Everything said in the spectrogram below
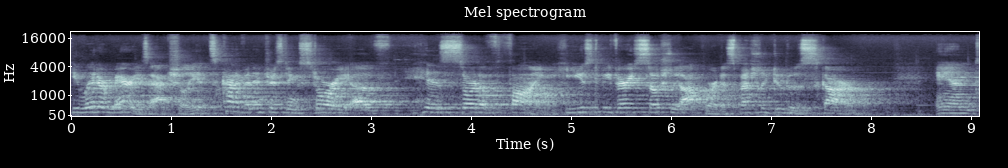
he later marries. Actually, it's kind of an interesting story of his sort of thawing. He used to be very socially awkward, especially due to his scar, and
